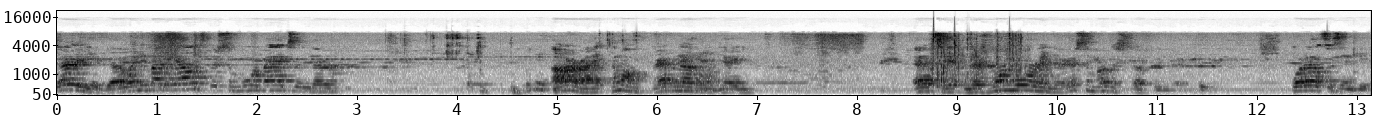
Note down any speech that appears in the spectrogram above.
There you go. Anybody else? There's some more bags in there. All right, come on, grab another one, Katie. That's it. And there's one more in there. There's some other stuff in there too. What else is in here?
